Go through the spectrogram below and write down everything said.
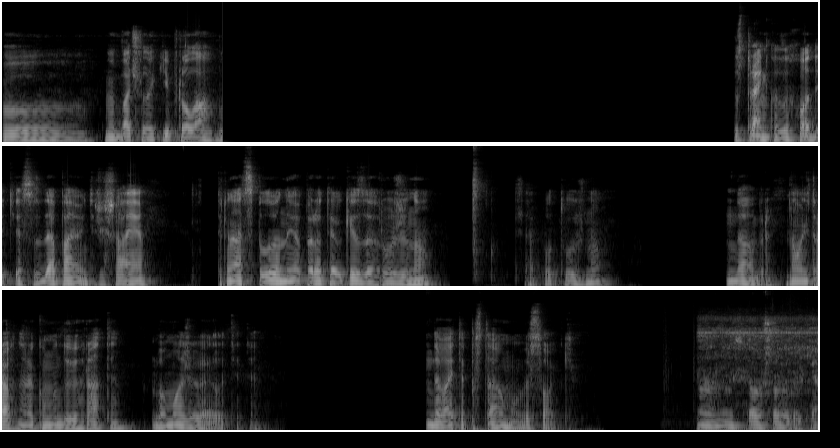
О, ми бачили, який пролаг був. Быстренько заходить, SSD пам'ять рішає. 13,5 оперативки загружено. Це потужно. Добре. На ультрах не рекомендую грати, бо може вилетіти. Давайте поставимо високі. Ну, не того, що це таке.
